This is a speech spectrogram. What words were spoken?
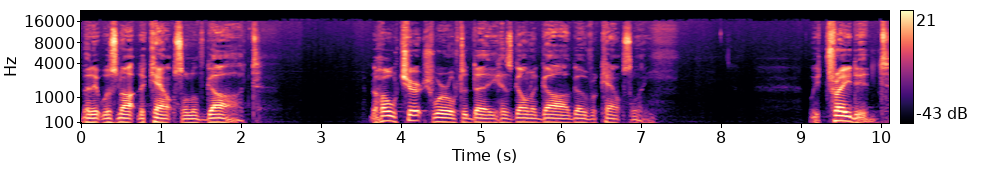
but it was not the counsel of God. The whole church world today has gone agog over counseling. We traded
